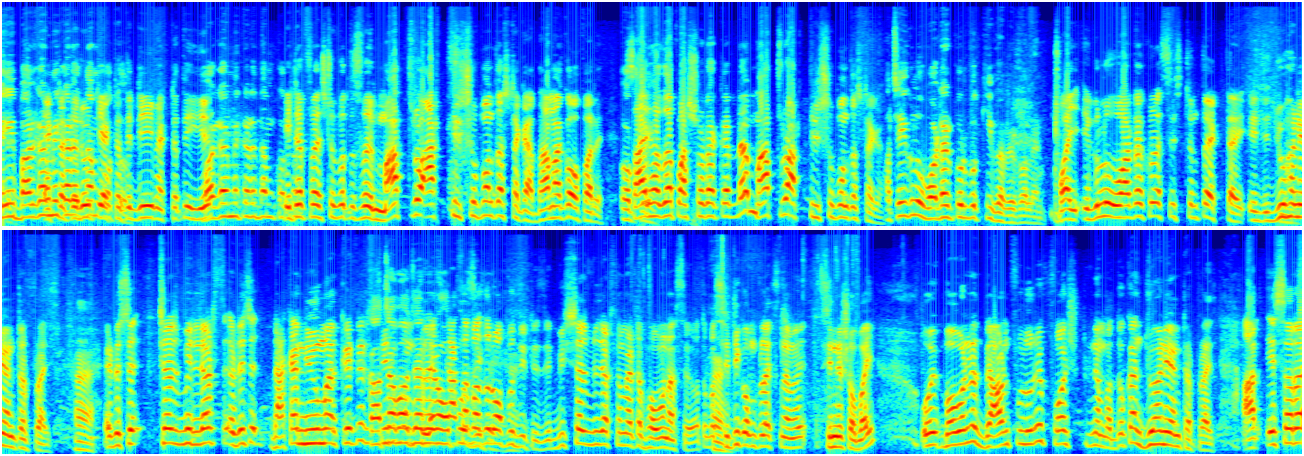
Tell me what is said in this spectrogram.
এই burger maker দাম কত? একটাতে ডিম একটাতে ইয়ে বার্গার মেকারের দাম কত এটা প্রাইসটা ভাই মাত্র আটত্রিশশো পঞ্চাশ টাকা ধামাকা অফারে Okay. চার হাজার পাঁচশো টাকাটা মাত্র আটত্রিশশো পঞ্চাশ টাকা আচ্ছা এগুলো অর্ডার করব কীভাবে বলেন ভাই এগুলো অর্ডার করার সিস্টেম তো একটাই এই যে জুহানি এন্টারপ্রাইজ হ্যাঁ। এটা হচ্ছে বিশ্বাস বিল্ডার্স এটা হচ্ছে ঢাকা নিউ মার্কেটের কাঁচা বাজারের কাঁচা বাজার হ্যাঁ। অপোজিটে যে বিশ্বাস বিল্ডার্স নামে একটা ভবন আছে অথবা হ্যাঁ। সিটি কমপ্লেক্স নামে চিনে সবাই ওই ভবনের গ্রাউন্ড ফ্লোরে পঁয়ষট্টি নাম্বার দোকান জুহানি এন্টারপ্রাইজ আর এছাড়া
